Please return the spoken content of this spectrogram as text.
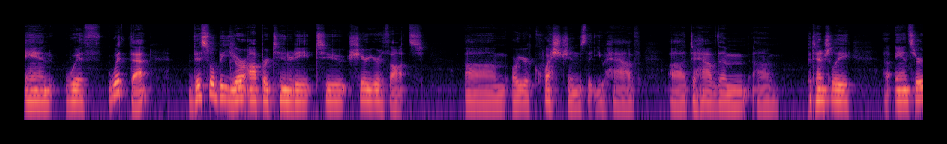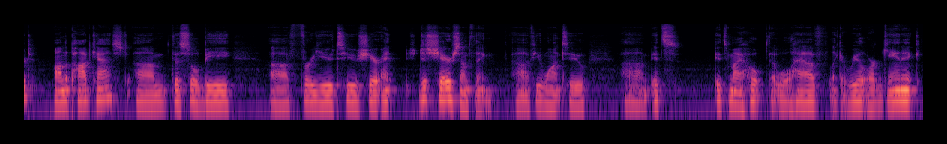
And with with that, this will be your opportunity to share your thoughts um, or your questions that you have uh, to have them um, potentially uh, answered on the podcast. Um, this will be uh, for you to share, just share something uh, if you want to. Um, it's it's my hope that we'll have like a real organic,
